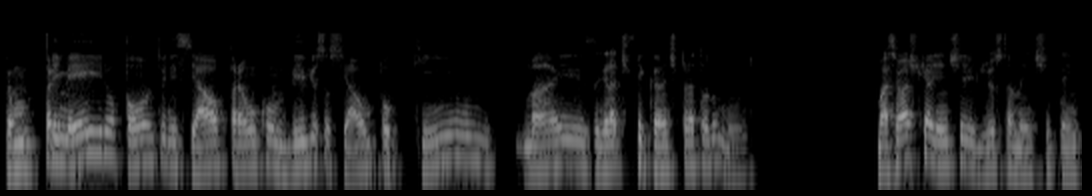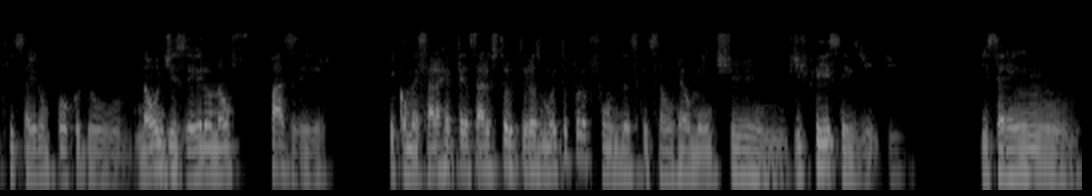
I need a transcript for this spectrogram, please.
Então, primeiro ponto inicial para um convívio social um pouquinho mais gratificante para todo mundo. Mas eu acho que a gente justamente tem que sair um pouco do não dizer ou não fazer e começar a repensar estruturas muito profundas que são realmente difíceis de, de, de serem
